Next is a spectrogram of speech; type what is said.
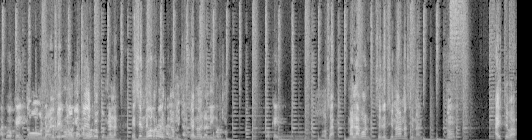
Ah, okay. No, no, no, yo estoy de acuerdo con Alan. Es el mejor portero mexicano de la liga. Ok. O sea, Malagón, seleccionado nacional, ¿no? Ahí te va.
